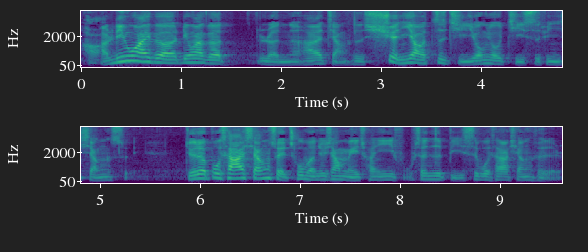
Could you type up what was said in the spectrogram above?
好啊，另外一个另外一个人呢，他在讲是炫耀自己拥有几十瓶香水，觉得不擦香水出门就像没穿衣服，甚至鄙视不擦香水的人。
